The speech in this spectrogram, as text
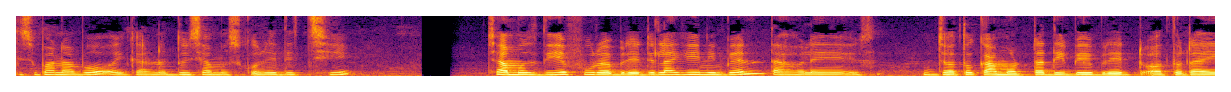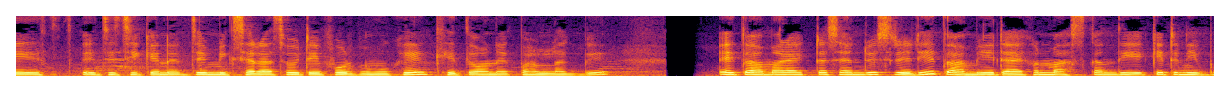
কিছু বানাবো, ওই কারণে দুই চামচ করে দিচ্ছি। চামচ দিয়ে পুরো ব্রেডে লাগিয়ে নেবেন, তাহলে যত কামড়টা দিবে ব্রেড অতটাই এই যে চিকেনের যে মিক্সার আছে, ওইটাই পড়বে মুখে, খেতে অনেক ভালো লাগবে। এই তো আমার একটা স্যান্ডউইচ রেডি তো আমি এটা এখন মাঝখান দিয়ে কেটে নিব।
